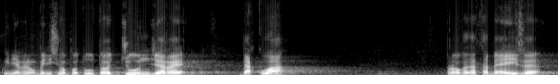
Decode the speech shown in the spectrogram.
quindi avremmo benissimo potuto aggiungere da qua, prova database,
